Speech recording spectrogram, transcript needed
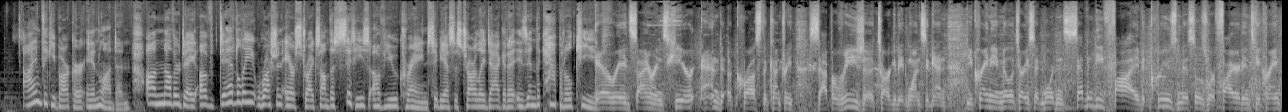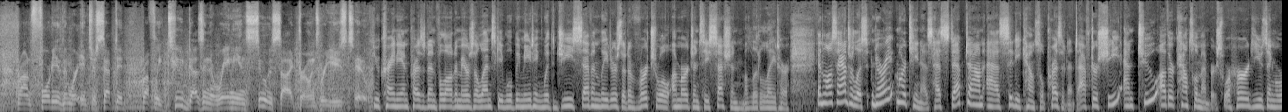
I'm Vicki Barker in London. Another day of deadly Russian airstrikes on the cities of Ukraine. CBS's Charlie D'Agata is in the capital, Kyiv. Air raid sirens here and across the country. Zaporizhia targeted once again. The Ukrainian military said more than 75 cruise missiles were fired into Ukraine. Around 40 of them were intercepted. Roughly two dozen Iranian suicide drones were used too. Ukrainian President Volodymyr Zelensky will be meeting with G7 leaders at a virtual emergency session a little later. In Los Angeles, Nury Martinez has stepped down as city council president after she and two other council members were heard using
